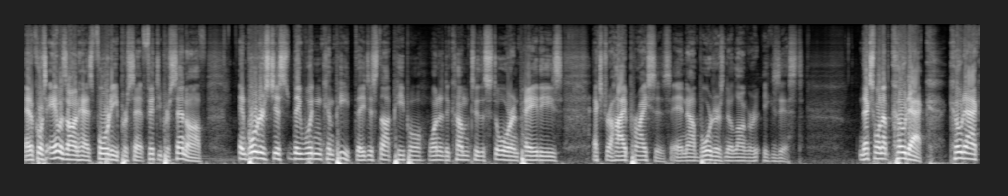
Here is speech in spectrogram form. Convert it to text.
And of course, Amazon has 40%, 50% off. And Borders just, they wouldn't compete. They just thought people wanted to come to the store and pay these extra high prices. And now Borders no longer exist. Next one up, Kodak. Kodak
